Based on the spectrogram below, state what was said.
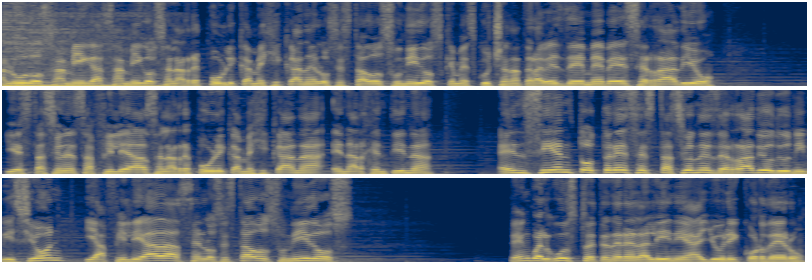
Saludos amigas, amigos en la República Mexicana y los Estados Unidos que me escuchan a través de MBS Radio y estaciones afiliadas en la República Mexicana, en Argentina, en 103 estaciones de radio de Univisión y afiliadas en los Estados Unidos. Tengo el gusto de tener en la línea a Yuri Cordero.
